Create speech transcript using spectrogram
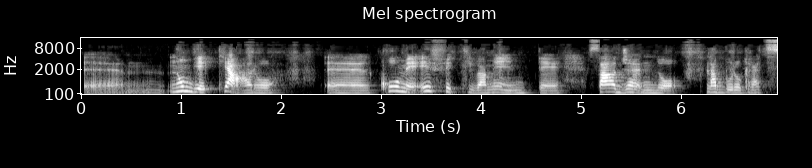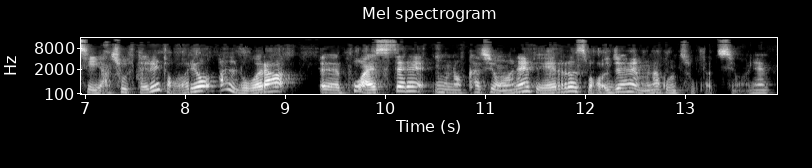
ehm, non vi è chiaro eh, come effettivamente sta agendo la burocrazia sul territorio, allora eh, può essere un'occasione per svolgere una consultazione.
